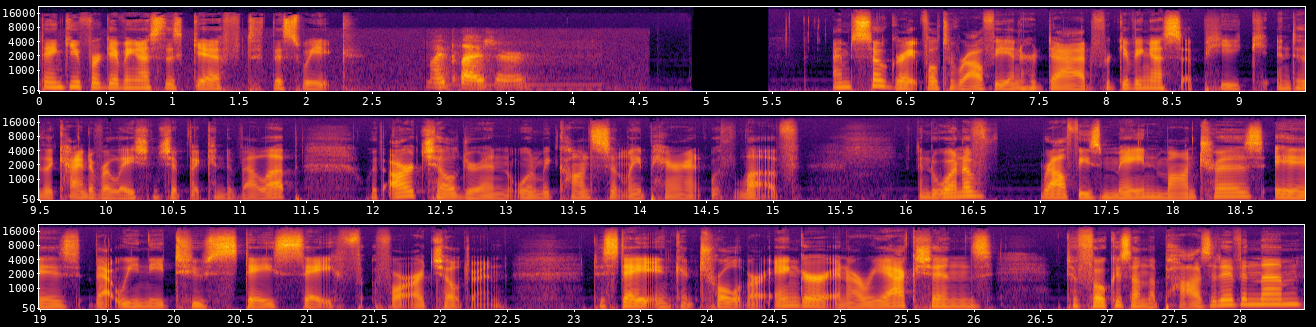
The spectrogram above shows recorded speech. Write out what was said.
thank you for giving us this gift this week. My pleasure. I'm so grateful to Ralphie and her dad for giving us a peek into the kind of relationship that can develop with our children when we constantly parent with love. And one of Ralphie's main mantras is that we need to stay safe for our children, to stay in control of our anger and our reactions, to focus on the positive in them.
